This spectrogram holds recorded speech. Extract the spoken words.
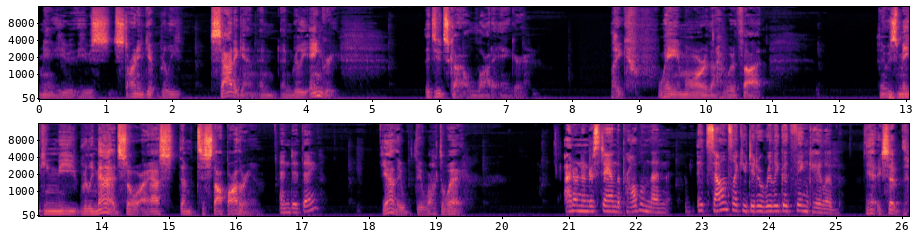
I mean, he he was starting to get really sad again and and really angry. The dude's got a lot of anger, like way more than I would have thought. And it was making me really mad, so I asked them to stop bothering him. And did they? Yeah, they they walked away. I don't understand the problem then. It sounds like you did a really good thing, Caleb. Yeah, except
